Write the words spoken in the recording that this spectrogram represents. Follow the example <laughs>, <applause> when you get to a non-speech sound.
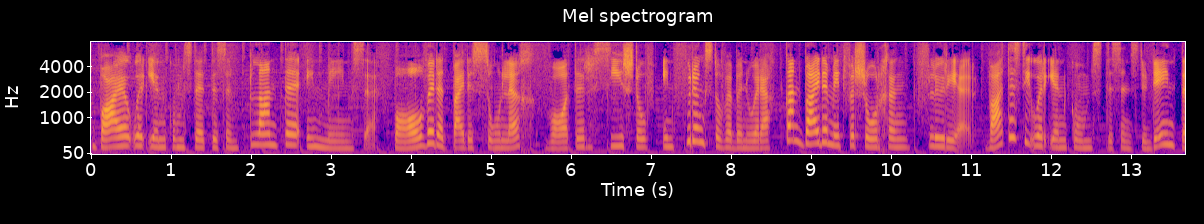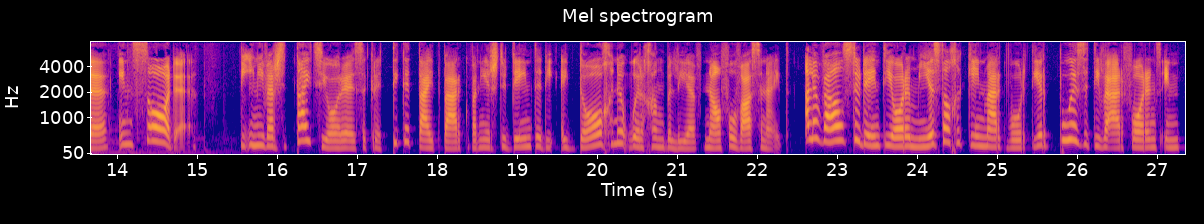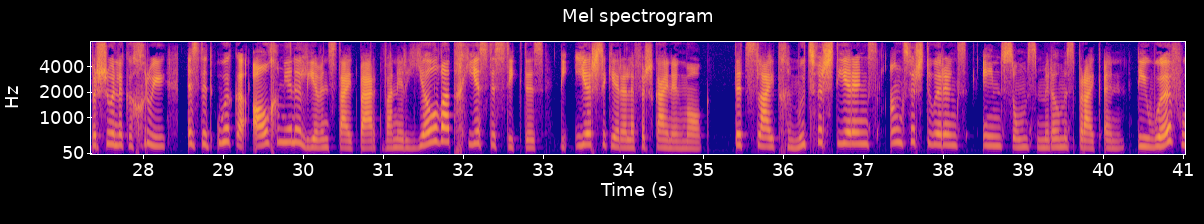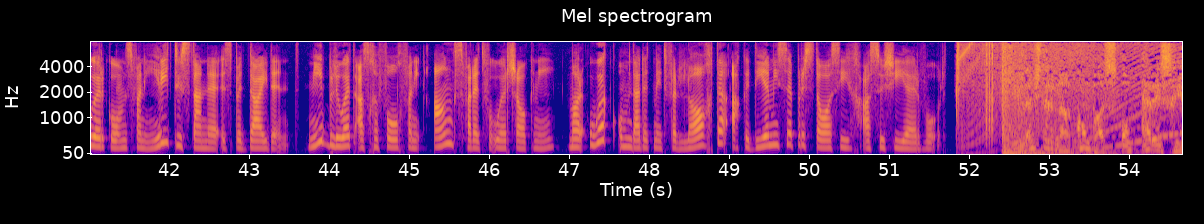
is baie ooreenkomste tussen plante en mense. Behalwe dat beide sonlig, water, suurstof en voedingsstowwe benodig, kan beide met versorging floreer. Wat is die ooreenkoms tussen studente en sade? Die universiteitsjare is 'n kritieke tydperk wanneer studente die uitdagende oorgang beleef na volwassenheid. Alhoewel studentejare meestal gekenmerk word deur positiewe ervarings en persoonlike groei, is dit ook 'n algemene lewenstydperk wanneer heelwat geestesiektes die eerste keer hulle verskyning maak. Dit sluit gemoedversteurings, angsverstorings en soms middelmisbruik in. Die hoë voorkoms van hierdie toestande is beduidend, nie bloot as gevolg van die angs wat dit veroorsaak nie, maar ook omdat dit met verlaagde akademiese prestasie geassosieer word. Luister na Kompas op RSG.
